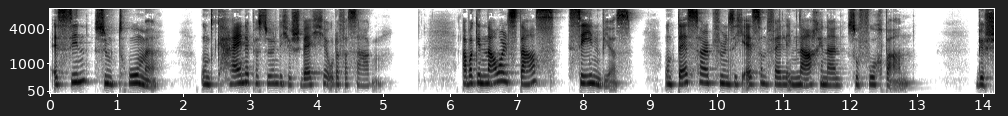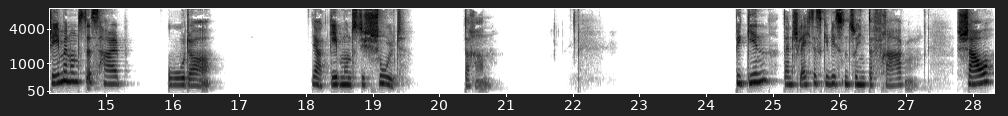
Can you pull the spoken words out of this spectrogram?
Es sind Symptome und keine persönliche Schwäche oder Versagen. Aber genau als das sehen wir es. Und deshalb fühlen sich Essanfälle im Nachhinein so furchtbar an. Wir schämen uns deshalb oder ja, geben uns die Schuld daran. Beginn dein schlechtes Gewissen zu hinterfragen. Schau,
